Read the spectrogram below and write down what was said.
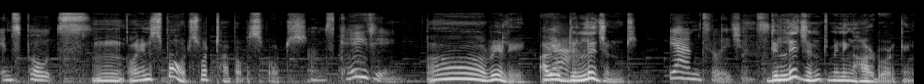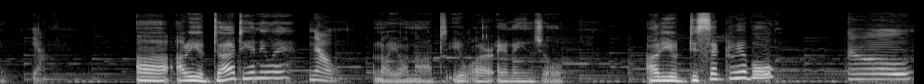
in sports. Mm, or in sports? What type of sports? I'm skating. Oh, really? Are you diligent? Yeah, I'm intelligent. Diligent meaning hardworking. Yeah. Uh, are you dirty anyway? No. No, you are not. You are an angel. Are you disagreeable? No.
